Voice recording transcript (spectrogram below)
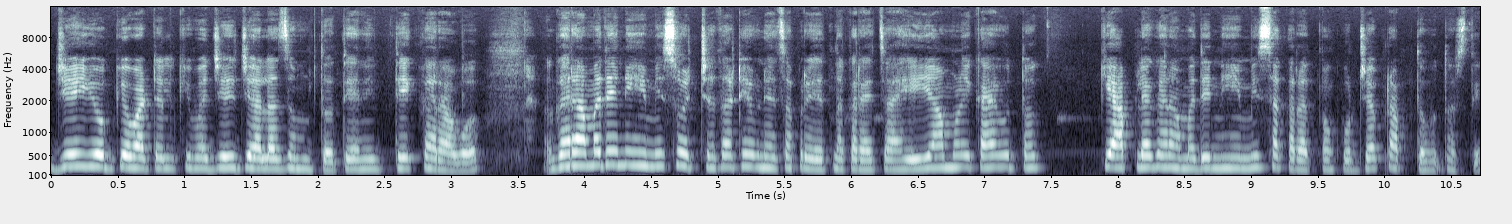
जे योग्य वाटेल किंवा जे ज्याला जमतं त्याने ते करावं. घरामध्ये नेहमी स्वच्छता ठेवण्याचा प्रयत्न करायचा आहे. यामुळे काय होतं की आपल्या घरामध्ये नेहमी सकारात्मक ऊर्जा प्राप्त होत असते.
